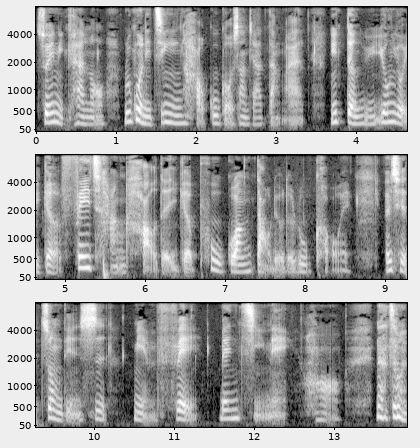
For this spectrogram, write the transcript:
所以你看哦，如果你经营好 Google 商家档案，你等于拥有一个非常好的一个曝光导流的入口，诶，而且重点是免费免钱呢，好，那这么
